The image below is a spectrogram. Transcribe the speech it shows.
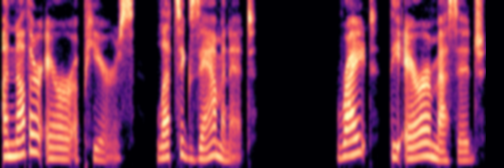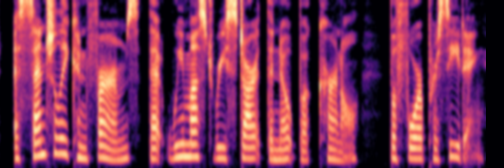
Another error appears. Let's examine it. Right, the error message essentially confirms that we must restart the notebook kernel before proceeding.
